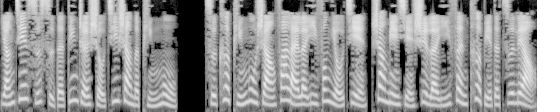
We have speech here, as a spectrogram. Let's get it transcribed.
杨坚死死地盯着手机上的屏幕。此刻，屏幕上发来了一封邮件，上面显示了一份特别的资料：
